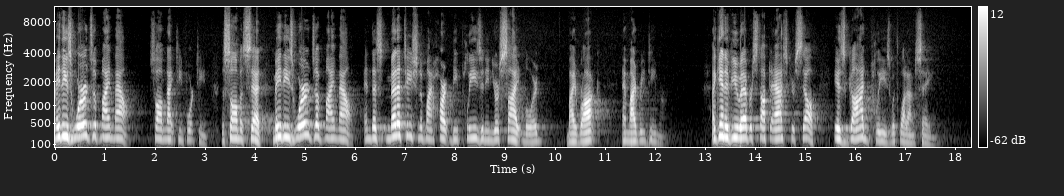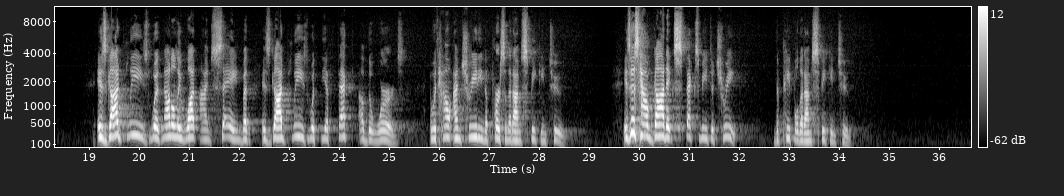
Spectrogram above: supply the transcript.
May these words of my mouth, Psalm 19:14, the psalmist said, May these words of my mouth and this meditation of my heart be pleasing in your sight, Lord, my rock and my redeemer. Again, have you ever stopped to ask yourself, is God pleased with what I'm saying? Is God pleased with not only what I'm saying, but is God pleased with the effect of the words, with how I'm treating the person that I'm speaking to? Is this how God expects me to treat the people that I'm speaking to?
